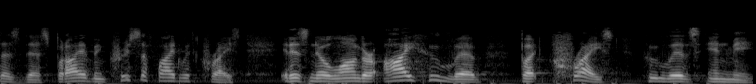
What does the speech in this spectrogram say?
says this, but I have been crucified with Christ. It is no longer I who live, but Christ who lives in me.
